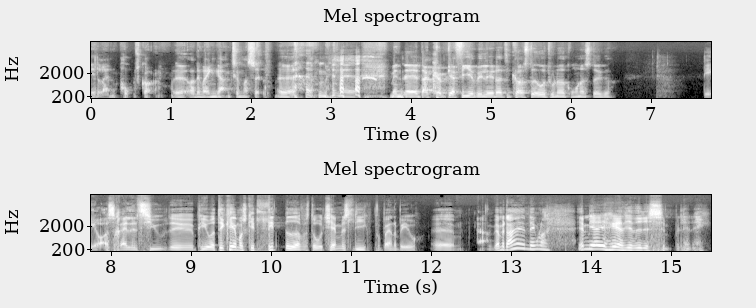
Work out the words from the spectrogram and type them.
et eller andet polsk hold, øh, og det var ikke engang til mig selv. Øh, men øh, men øh, der købte jeg fire billetter, de kostede 800 kroner stykket. Det er også relativt øh, peber. Det kan jeg måske lidt bedre forstå. Champions League på Bernabeu. Øh, ja. Hvad med dig, Nicolaj? Jamen, jeg, jeg, jeg ved det simpelthen ikke.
